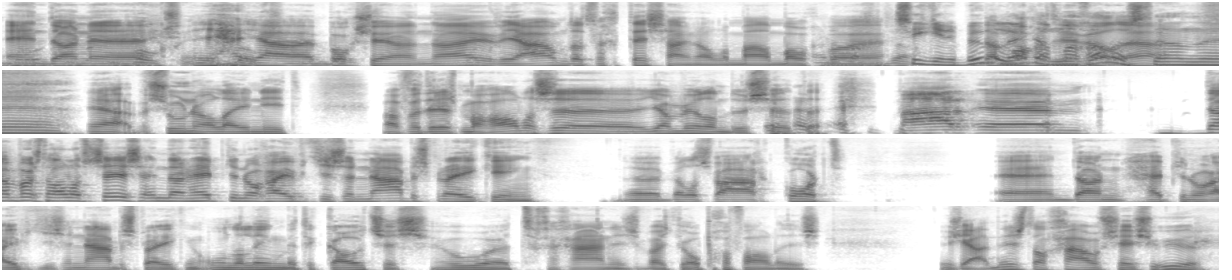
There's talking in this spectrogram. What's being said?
En dan, eh, Boksen, ja, boksen. ja, boksen. Nou, ja, omdat we getest zijn allemaal, mogen mag we. Zit je in de bubbel, hè? mag Dat alles. ja. Dan, eh, ja, we zoenen alleen niet. Maar voor de rest mag alles, eh, Jan Willem. Dus, het, eh, maar ehm, dan was het half zes en dan heb je nog eventjes een nabespreking. Eh, weliswaar kort. En dan heb je nog eventjes een nabespreking onderling met de coaches. Hoe het gegaan is, wat je opgevallen is. Dus ja, dan is het al gauw zes uur.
